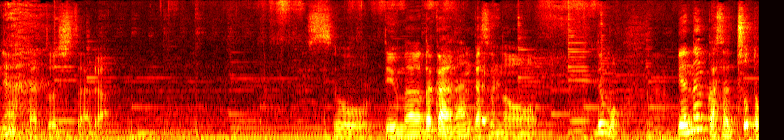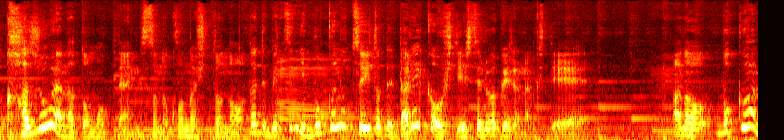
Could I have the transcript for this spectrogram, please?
だとしたら。そう。っていうまあだからなんかそのでもいやなんかさちょっと過剰やなと思ったよねそのこの人の。だって別に僕のツイートって誰かを否定してるわけじゃなくてうん。あの僕は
